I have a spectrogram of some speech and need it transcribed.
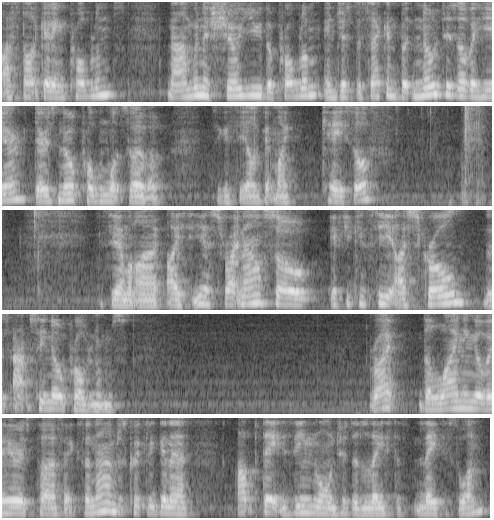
I start getting problems. Now I'm going to show you the problem in just a second but notice over here there is no problem whatsoever. As you can see, I'll get my case off. You can see I'm on ICS right now, so if you can see I scroll, there's absolutely no problems. Right, the lining over here is perfect. So now I'm just quickly gonna update Zeam Launcher to the latest, latest one.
